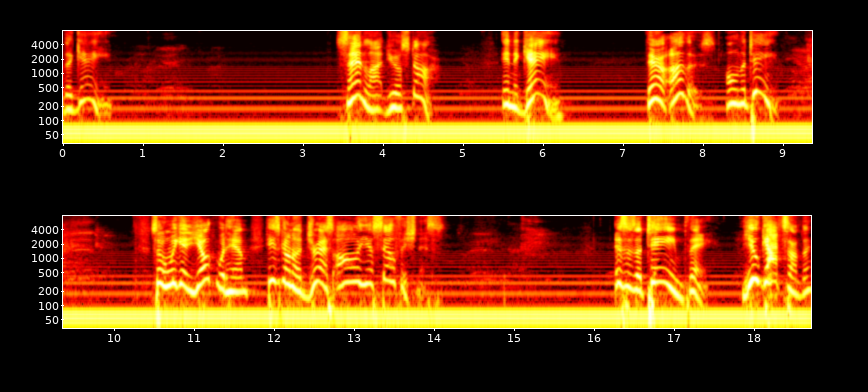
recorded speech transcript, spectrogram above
the game. Sandlot, you're a star. In the game, there are others on the team. So when we get yoked with him, he's going to address all your selfishness. This is a team thing. You got something.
